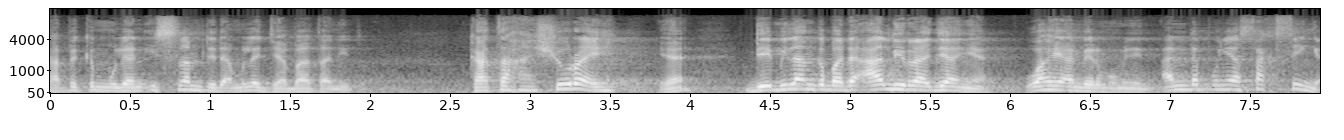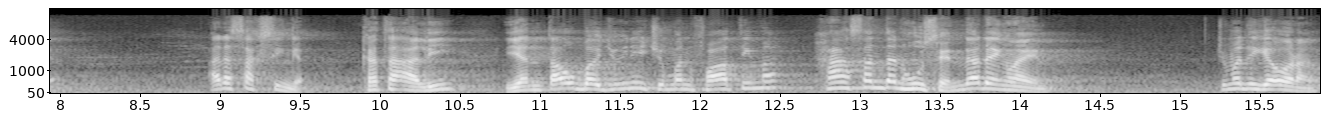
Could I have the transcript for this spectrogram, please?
Tapi kemuliaan Islam tidak melihat jabatan itu. Kata Syuraih, ya, dia bilang kepada Ali rajanya, wahai Amir Mu'minin, anda punya saksi nggak? Ada saksi nggak? Kata Ali, yang tahu baju ini cuma Fatimah, Hasan dan Husain, tidak ada yang lain. Cuma tiga orang.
